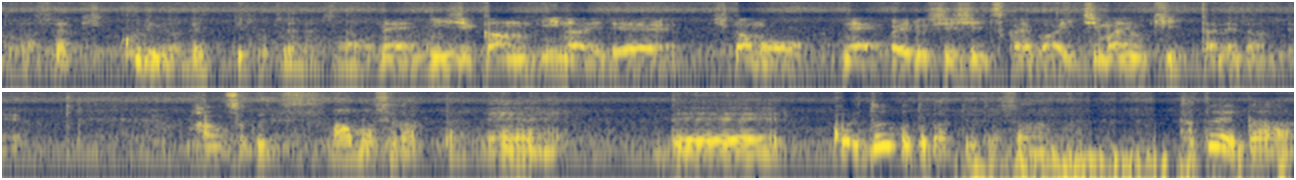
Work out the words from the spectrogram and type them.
たらそれは来るよねっていうことじゃないですか。もうね2時間以内でしかもね LCC 使えば1万円を切った値段で反則です。まあ面白かったよね。でこれどういうことかっていうとさ例えば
